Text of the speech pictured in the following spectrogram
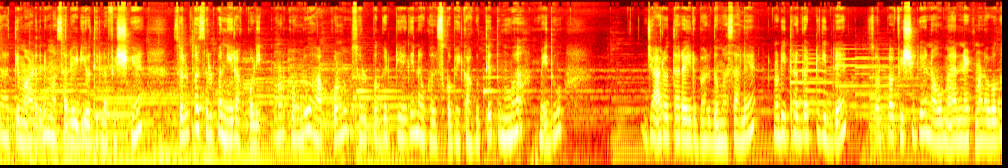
ಜಾಸ್ತಿ ಮಾಡಿದ್ರೆ ಮಸಾಲೆ ಹಿಡಿಯೋದಿಲ್ಲ ಫಿಶ್ಗೆ ಸ್ವಲ್ಪ ಸ್ವಲ್ಪ ನೀರು ಹಾಕ್ಕೊಳ್ಳಿ. ನೋಡಿಕೊಂಡು ಹಾಕ್ಕೊಂಡು ಸ್ವಲ್ಪ ಗಟ್ಟಿಯಾಗಿ ನಾವು ಕಲಿಸ್ಕೋಬೇಕಾಗುತ್ತೆ. ತುಂಬ ಮೆದು ಜಾರೋ ಥರ ಇರಬಾರ್ದು ಮಸಾಲೆ. ನೋಡಿ, ಈ ಥರ ಗಟ್ಟಿಗಿದ್ರೆ ಸ್ವಲ್ಪ ಫಿಶ್ಗೆ ನಾವು ಮ್ಯಾರಿನೇಟ್ ಮಾಡೋವಾಗ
